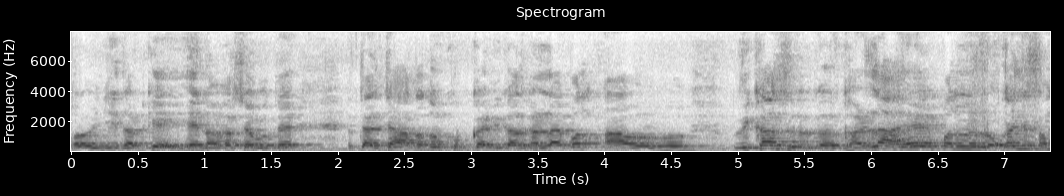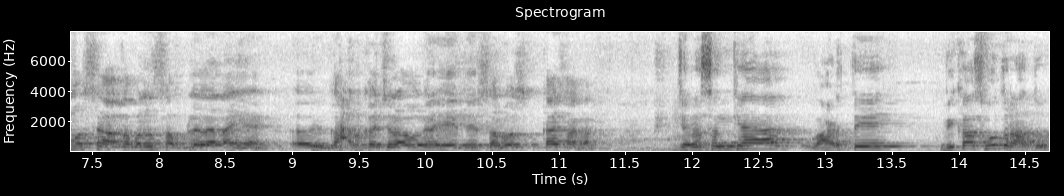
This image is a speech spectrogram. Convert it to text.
प्रवीणजी दटके हे नगरसेवक होते त्यांच्या हातातून खूप काही विकास घडला आहे पण विकास घडला आहे पण लोकांची समस्या आतापर्यंत संपलेल्या नाही आहे घाण कचरा वगैरे हे ते सर्व काय सांगा जनसंख्या वाढते विकास होत राहतो.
